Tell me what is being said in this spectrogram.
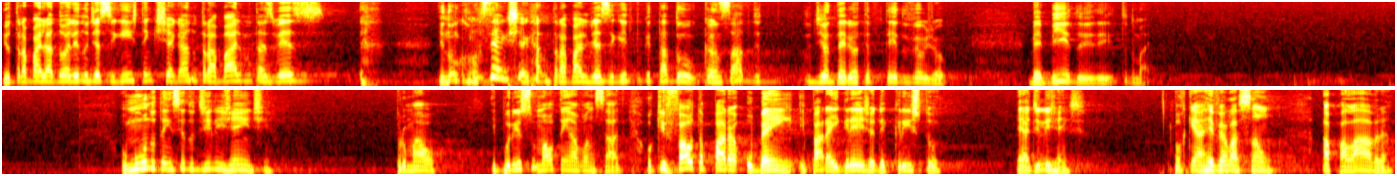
E o trabalhador ali no dia seguinte tem que chegar no trabalho muitas vezes e não consegue chegar no trabalho no dia seguinte porque está cansado do dia anterior ter, ter ido ver o jogo, bebido e, e tudo mais. O mundo tem sido diligente para o mal e por isso o mal tem avançado. O que falta para o bem e para a igreja de Cristo é a diligência, porque a revelação, a palavra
